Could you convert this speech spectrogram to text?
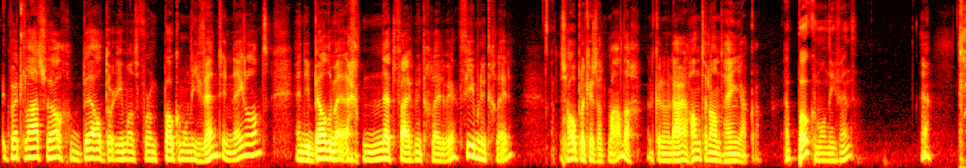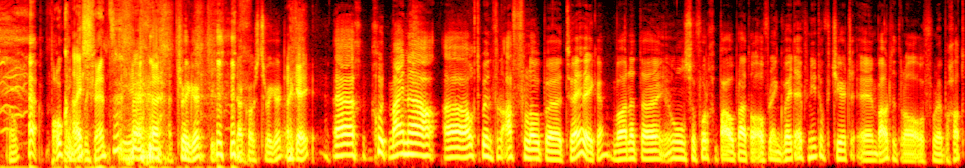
ik werd laatst wel gebeld door iemand voor een Pokémon event in Nederland. En die belde me echt net vijf minuten geleden weer. Vier minuten geleden. Dus hopelijk is dat maandag. Dan kunnen we daar hand in hand heen jakken. Een Pokémon-event? Ja. Oh. Pokémon-event? Nice. ja, triggered. Jacco is triggered. Oké. Okay. Uh, goed, mijn uh, uh, hoogtepunt van de afgelopen twee weken. We hadden het in onze vorige Powerpraat al over. En ik weet even niet of Cheert en Wouter het er al over hebben gehad.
